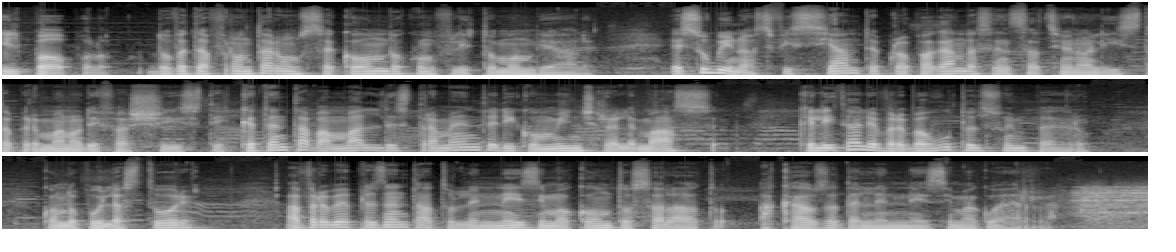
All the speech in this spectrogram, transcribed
Il popolo dovette affrontare un secondo conflitto mondiale e subì un'asfissiante propaganda sensazionalista per mano dei fascisti che tentava maldestramente di convincere le masse che l'Italia avrebbe avuto il suo impero, quando poi la storia avrebbe presentato l'ennesimo conto salato a causa dell'ennesima guerra.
